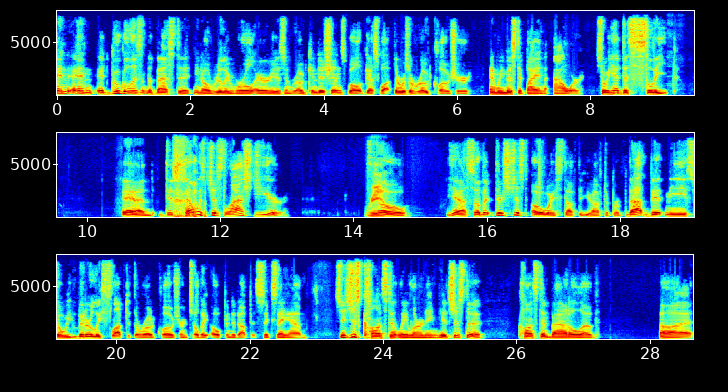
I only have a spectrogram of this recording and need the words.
and and it, Google isn't the best at, you know, really rural areas and road conditions. Well, guess what? There was a road closure and we missed it by an hour. So we had to sleep. And did that was just last year. Really? So, yeah, so there, there's just always stuff that you have to. Pre- that bit me, so we literally slept at the road closure until they opened it up at 6 a.m. So it's just constantly learning. It's just a constant battle of uh,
